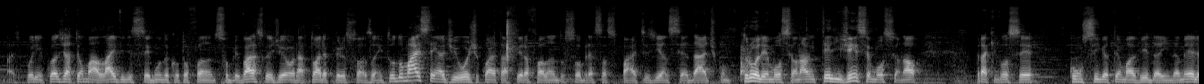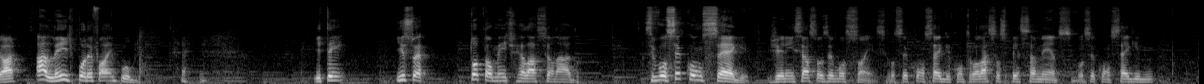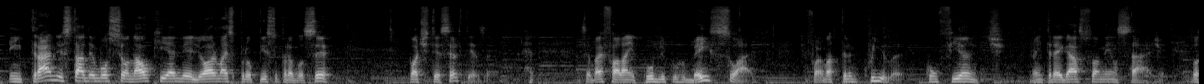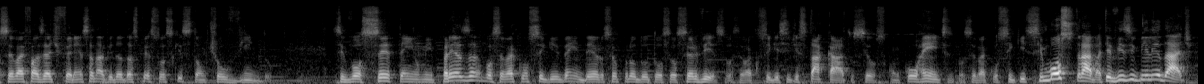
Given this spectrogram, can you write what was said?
Mas por enquanto já tem uma live de segunda que eu estou falando sobre várias coisas de oratória, persuasão e tudo mais. Tem a de hoje, quarta-feira, falando sobre essas partes de ansiedade, controle emocional, inteligência emocional, para que você consiga ter uma vida ainda melhor, além de poder falar em público. e tem. Isso é totalmente relacionado. Se você consegue gerenciar suas emoções, se você consegue controlar seus pensamentos, se você consegue entrar no estado emocional que é melhor, mais propício para você, pode ter certeza você vai falar em público bem suave, de forma tranquila, confiante, vai entregar a sua mensagem. Você vai fazer a diferença na vida das pessoas que estão te ouvindo. Se você tem uma empresa, você vai conseguir vender o seu produto ou seu serviço, você vai conseguir se destacar dos seus concorrentes, você vai conseguir se mostrar, vai ter visibilidade.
